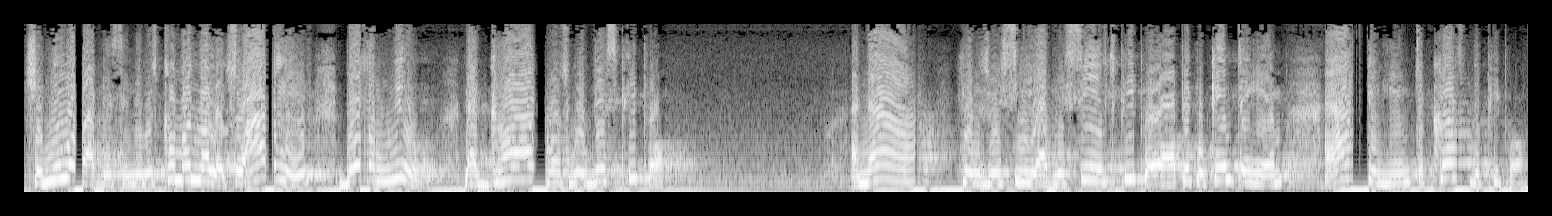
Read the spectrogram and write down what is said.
She knew about this and it was common knowledge. So I believe Balaam knew that God was with these people. And now he, was, he had received people or people came to him asking him to curse the people.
